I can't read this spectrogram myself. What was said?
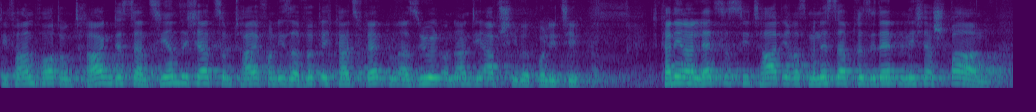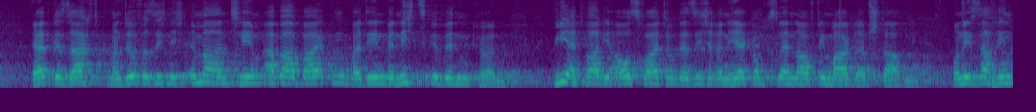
die Verantwortung tragen, distanzieren sich ja zum Teil von dieser wirklichkeitsfremden Asyl- und Anti-Abschiebepolitik. Ich kann Ihnen ein letztes Zitat Ihres Ministerpräsidenten nicht ersparen. Er hat gesagt, man dürfe sich nicht immer an Themen abarbeiten, bei denen wir nichts gewinnen können wie etwa die Ausweitung der sicheren Herkunftsländer auf die Maghreb-Staaten. Und ich sage Ihnen,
